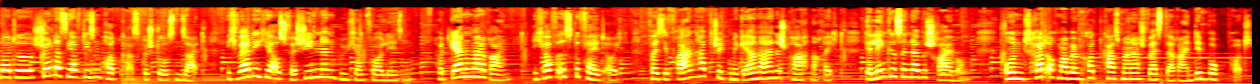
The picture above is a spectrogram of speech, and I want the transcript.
Leute, schön, dass ihr auf diesen Podcast gestoßen seid. Ich werde hier aus verschiedenen Büchern vorlesen. Hört gerne mal rein. Ich hoffe, es gefällt euch. Falls ihr Fragen habt, schickt mir gerne eine Sprachnachricht. Der Link ist in der Beschreibung. Und hört auch mal beim Podcast meiner Schwester rein, dem Bookpod.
